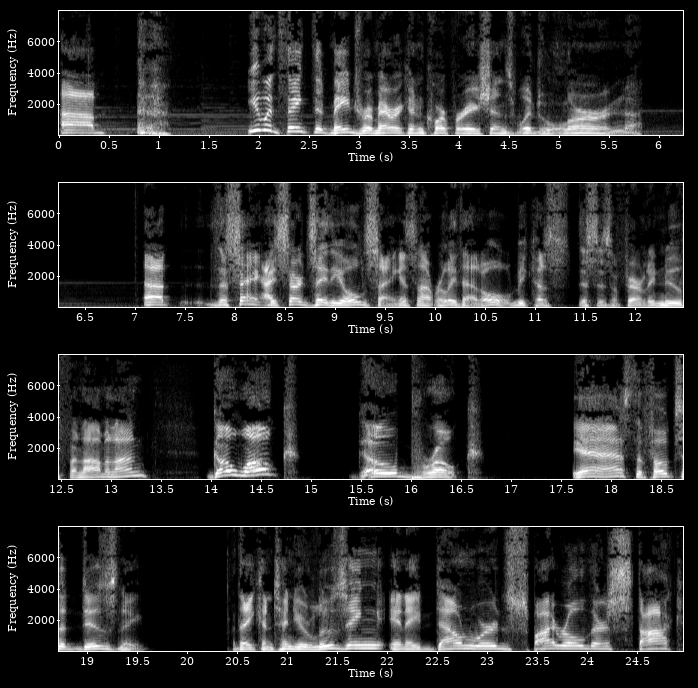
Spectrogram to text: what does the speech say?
Uh, you would think that major American corporations would learn. Uh, the saying, I started to say the old saying, it's not really that old because this is a fairly new phenomenon. Go woke, go broke. Yeah, ask the folks at Disney. They continue losing in a downward spiral. Their stock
